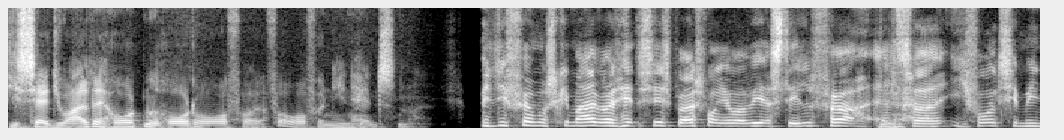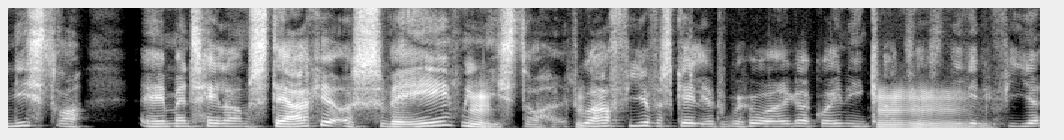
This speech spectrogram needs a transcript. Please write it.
de satte jo aldrig hårdt mod hårdt over for, for, over for Nien Hansen. Men det fører måske meget godt hen til det spørgsmål, jeg var ved at stille før. Altså i forhold til ministre. Øh, man taler om stærke og svage ministre. Du har fire forskellige, og du behøver ikke at gå ind i en karakteristik af de fire.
